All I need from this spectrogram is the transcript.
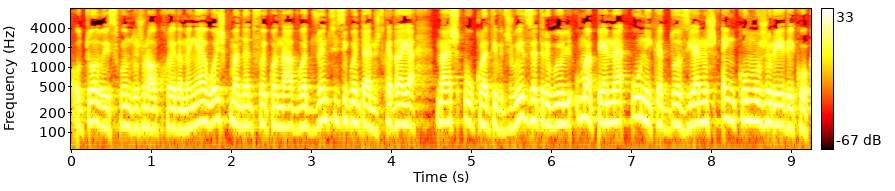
Ao todo, e segundo o Jornal Correio da Manhã, o ex-comandante foi condenado a 250 anos de cadeia, mas o coletivo de juízes atribui-lhe uma pena única de 12 anos em cúmulo jurídico.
